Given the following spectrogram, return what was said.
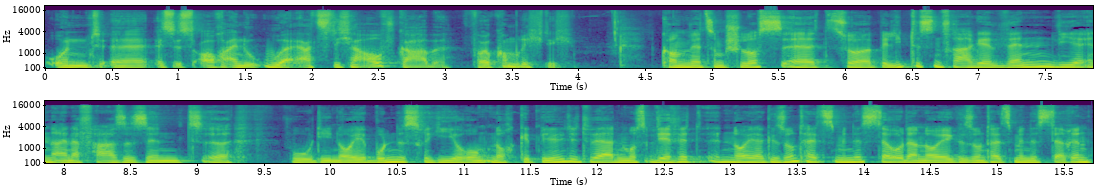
Und äh, es ist auch eine urärztliche Aufgabe. Vollkommen richtig. Kommen wir zum Schluss äh, zur beliebtesten Frage. Wenn wir in einer Phase sind, äh, wo die neue Bundesregierung noch gebildet werden muss. Wer wird neuer Gesundheitsminister oder neue Gesundheitsministerin?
